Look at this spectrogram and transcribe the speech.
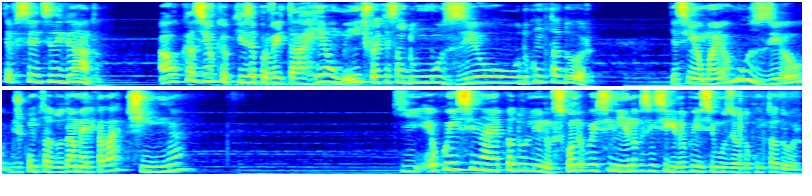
Teve que ser desligado. A ocasião que eu quis aproveitar realmente foi a questão do Museu do Computador. Que assim, é o maior museu de computador da América Latina que eu conheci na época do Linux. Quando eu conheci Linux, em seguida eu conheci o Museu do Computador.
